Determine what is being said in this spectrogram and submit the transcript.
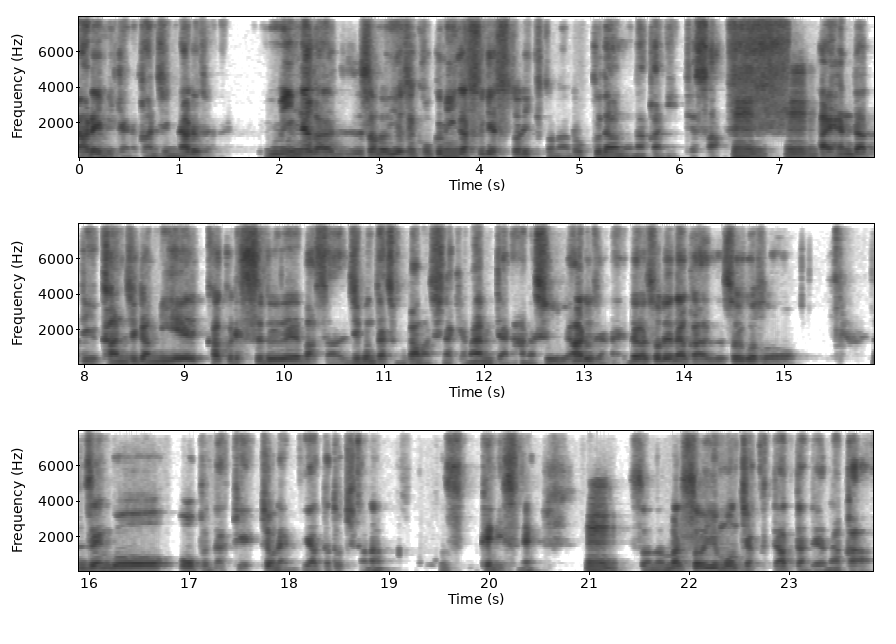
あれみたいな感じになるじゃない。みんなが、その、要するに国民がすげえストリクトなロックダウンの中にいてさ、大変だっていう感じが見え隠れすればさ自分たちも我慢しなきゃなみたいな話あるじゃない。だからそれなんかそれこそ全豪オープンだっけ？去年やった時かな？テニスね。うん。そのまあそういう悶着ってあったんだよ。なんか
